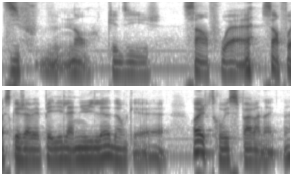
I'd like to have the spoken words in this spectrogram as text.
10 f- non, que dis-je, 100 fois, 100 fois ce que j'avais payé la nuit là. Donc, euh, ouais, je trouvais super honnête. hein.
